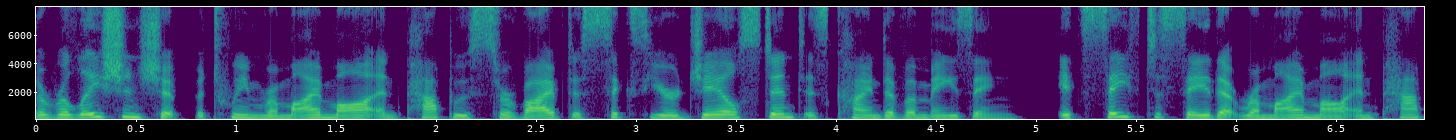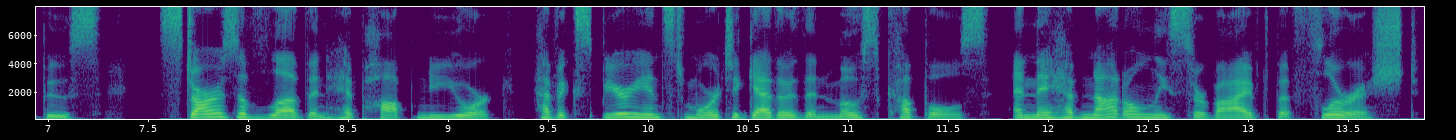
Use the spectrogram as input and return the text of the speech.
The relationship between Remy Ma and Papoose survived a six-year jail stint is kind of amazing. It's safe to say that Remy Ma and Papoose, stars of love in hip-hop New York, have experienced more together than most couples, and they have not only survived but flourished.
